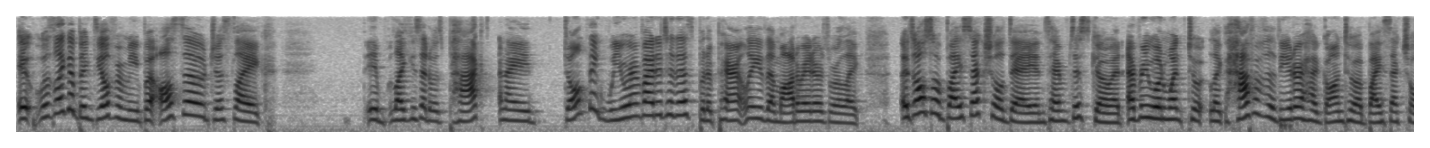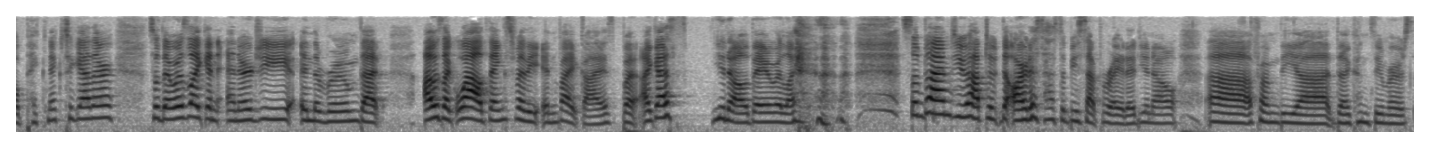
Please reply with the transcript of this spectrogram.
it was like a big deal for me, but also just like it like you said, it was packed and I don't think we were invited to this, but apparently the moderators were like, it's also bisexual day in San Francisco, and everyone went to like half of the theater had gone to a bisexual picnic together. So there was like an energy in the room that I was like, wow, thanks for the invite, guys. But I guess you know they were like sometimes you have to the artist has to be separated you know uh, from the uh, the consumers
